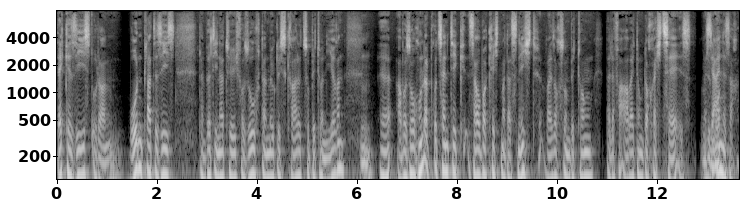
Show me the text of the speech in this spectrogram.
Neubaudecke siehst oder eine Bodenplatte siehst, dann wird die natürlich versucht, dann möglichst gerade zu betonieren. Mhm. Äh, aber so hundertprozentig sauber kriegt man das nicht, weil auch so ein Beton bei der Verarbeitung doch recht zäh ist. Das ist ja eine Sache.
